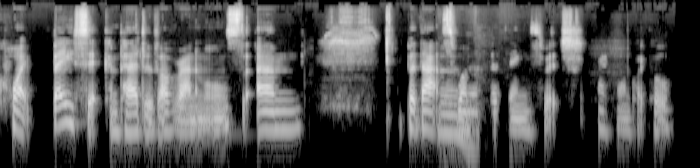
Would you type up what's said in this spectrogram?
quite basic compared with other animals. Um, but that's one of the things which I found quite cool.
